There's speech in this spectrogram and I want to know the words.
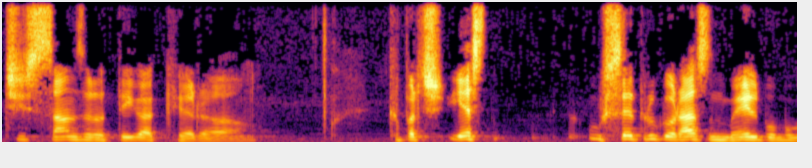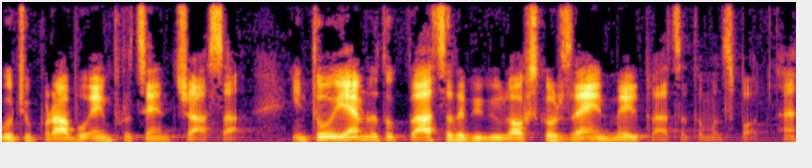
či sam zaradi tega, ker, um, ker pač jaz vse drugo razen mail bom mogoče uporabil en procent časa. In to jemlje toliko placa, da bi bil lahko skoraj za en mail placa tam od spodaj.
